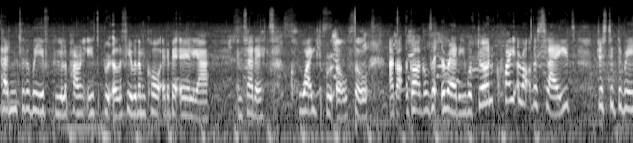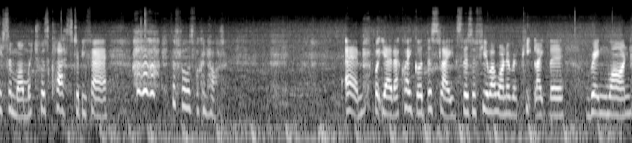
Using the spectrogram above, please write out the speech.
Heading to the wave pool, apparently it's brutal. A few of them caught it a bit earlier and said it's quite brutal. So I got the goggles at the ready. We've done quite a lot of the slides. Just did the racing one, which was class to be fair. the floor's fucking hot. Um, but yeah, they're quite good, the slides. There's a few I want to repeat, like the ring one.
